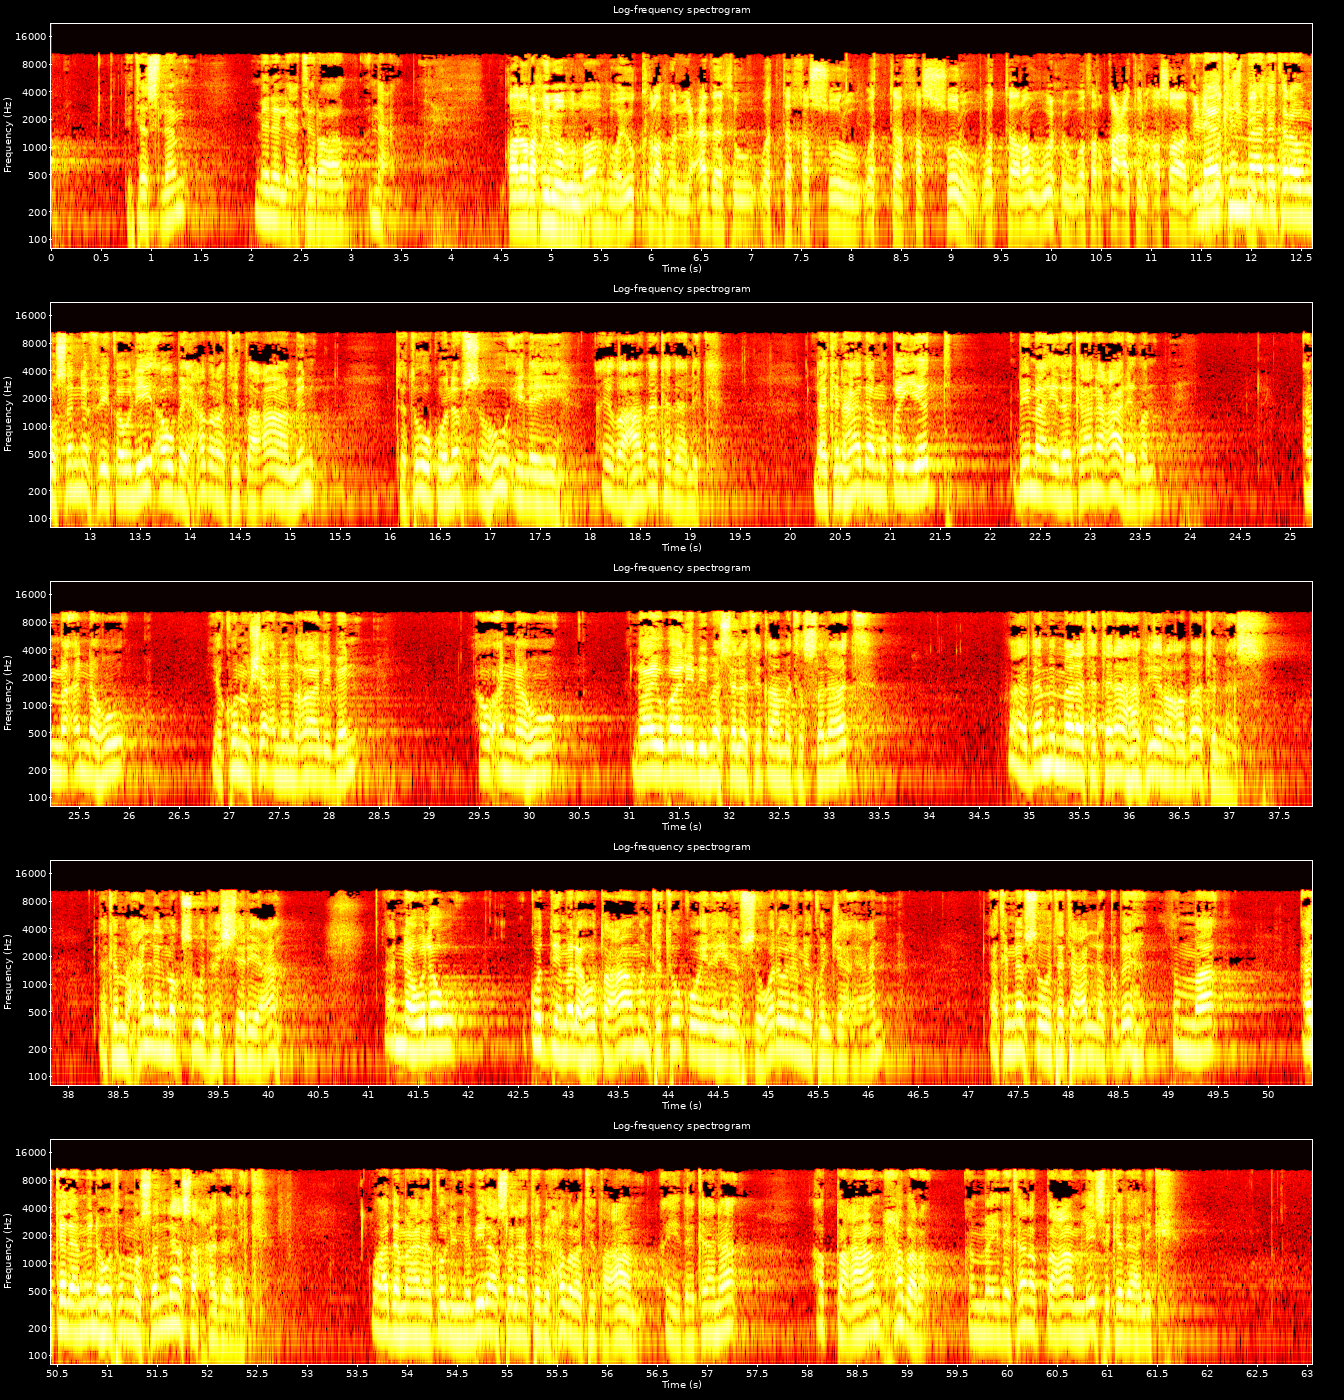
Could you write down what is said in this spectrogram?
لتسلم من الاعتراض نعم. قال رحمه الله ويكره العبث والتخصر والتخصر والتروح وفرقعة الأصابع لكن ما ذكره المصنف في قوله أو بحضرة طعام تتوق نفسه إليه. أيضا هذا كذلك. لكن هذا مقيد بما إذا كان عارضا. أما أنه يكون شأنا غالبا أو أنه لا يبالي بمسألة إقامة الصلاة فهذا مما لا تتناهى فيه رغبات الناس. لكن محل المقصود في الشريعة أنه لو قدم له طعام تتوق إليه نفسه ولو لم يكن جائعا لكن نفسه تتعلق به ثم أكل منه ثم صلى صح ذلك. وهذا معنى قول النبي لا صلاة بحضرة طعام أي إذا كان الطعام حضر. أما إذا كان الطعام ليس كذلك.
